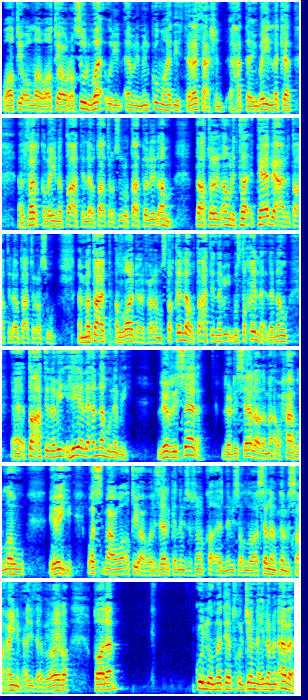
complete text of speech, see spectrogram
وأطيعوا الله وأطيعوا الرسول وأولي الأمر منكم. وهذه الثلاثة عشان حتى يبين لك الفرق بين طاعة الله وطاعة الرسول وطاعة ولي الأمر. طاعة ولي الأمر تابعة لطاعة الله وطاعة الرسول. أما طاعة الله جل وعلا مستقلة وطاعة النبي مستقلة لأنه آه، طاعة النبي هي لأنه نبي. للرسالة. للرسالة ولما أوحاه الله إليه. واسمعوا وأطيعوا. ولذلك النبي صلى الله عليه وسلم كان في الصحيحين في حديث أبي هريرة قال كل أمتي يدخل الجنة إلا من أبى.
